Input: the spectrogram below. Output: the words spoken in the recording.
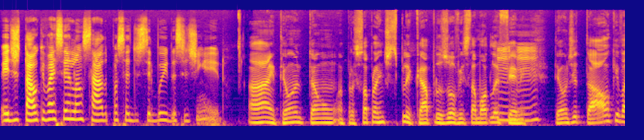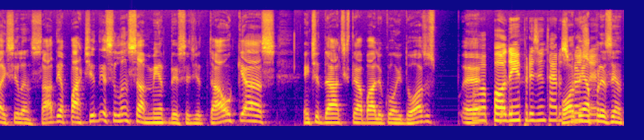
edital que vai ser lançado para ser distribuído esse dinheiro. Ah, então, então é só para a gente explicar para os ouvintes da Módulo uhum. FM. Tem um edital que vai ser lançado e a partir desse lançamento desse edital que as entidades que trabalham com idosos é, podem apresentar os podem projetos. Apresent,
